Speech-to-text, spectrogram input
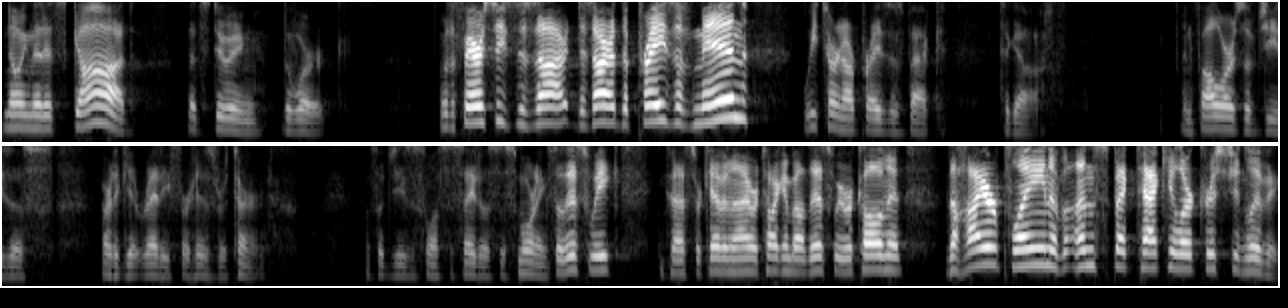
knowing that it's God that's doing the work. Where the Pharisees desire, desired the praise of men, we turn our praises back to God. And followers of Jesus are to get ready for his return. That's what Jesus wants to say to us this morning. So this week, Pastor Kevin and I were talking about this. We were calling it the higher plane of unspectacular Christian living.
